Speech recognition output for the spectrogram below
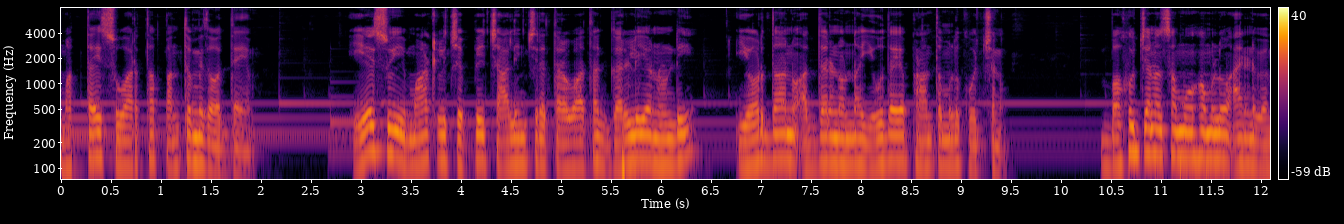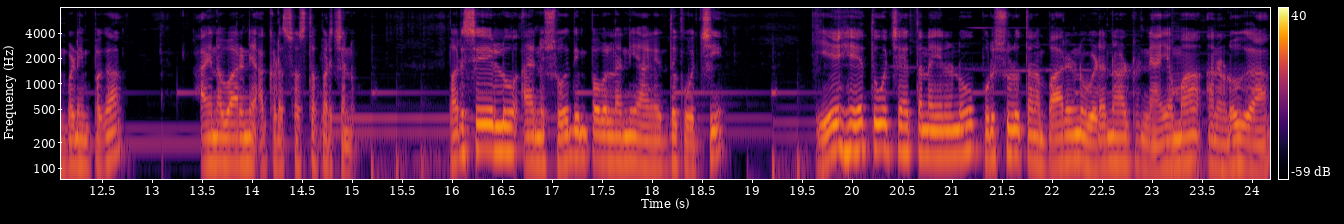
మత్తయి సువార్త పంతొమ్మిదో అధ్యాయం. యేసు ఈ మాటలు చెప్పి చాలించిన తర్వాత గలిలియ నుండి యోర్దాను అద్దరనున్న యూదయ ప్రాంతములకు వచ్చను. బహుజన సమూహములు ఆయనను వెంబడింపగా ఆయన వారిని అక్కడ స్వస్థపరచను. పరిసేయులు ఆయన శోధింపవలని ఆయన ఎద్దుకు వచ్చి ఏ హేతువు చేతనైనను పురుషుడు తన భార్యను విడనాడు న్యాయమా అని అడుగుగా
